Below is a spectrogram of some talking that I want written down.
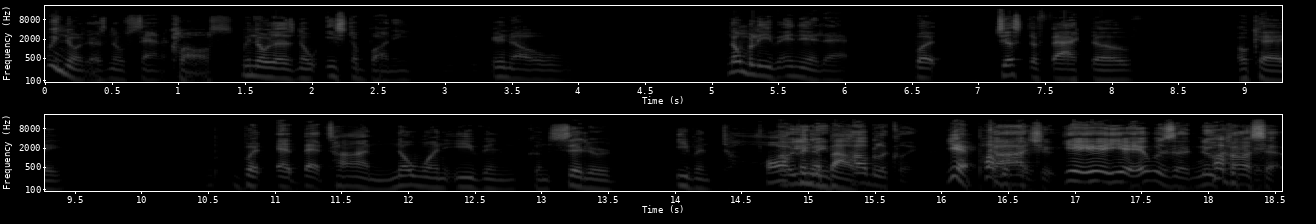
we know there's no Santa Claus. We know there's no Easter Bunny. Mhm. You know, don't believe any of that. But just the fact of, okay, but at that time, no one even considered even Oh, you talking mean about publicly? yeah, publicly. Got you. Yeah, yeah, yeah. It was a new Publicly. concept.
